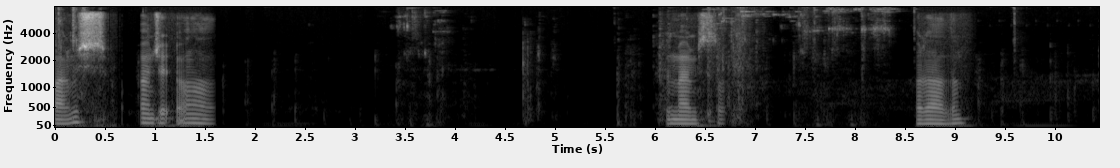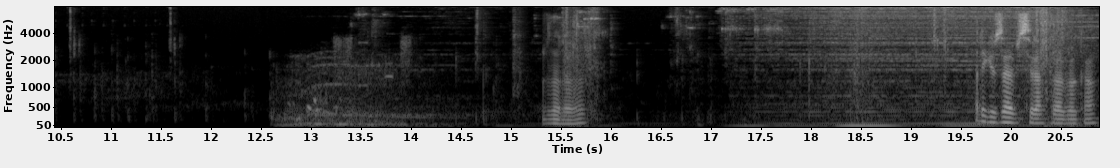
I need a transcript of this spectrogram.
varmış. Önce onu alalım. Mermisi sol. Para aldım. Burada da var. Hadi güzel bir silah ver bakalım.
